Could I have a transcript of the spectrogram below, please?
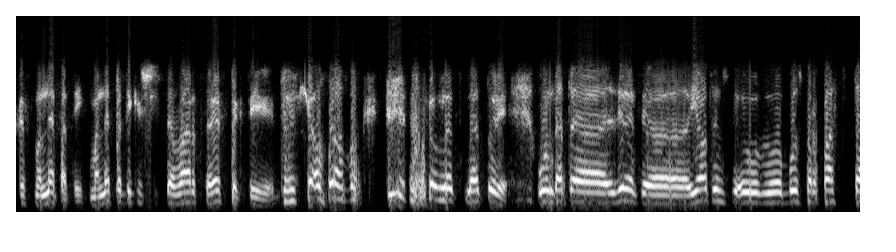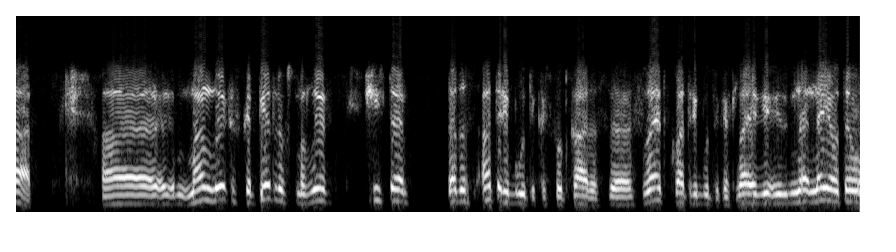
kas man nepatīk. Man nepatīk šis te vārds respektīvi. Tas jau labāk natūri. Un tad, ziniet, jautājums būs par pastu tādu. Man liekas, ka pietrūks mazliet šis te tādas atribūtikas, kaut kādas svētku atribūtikas, lai ne, ne jau tev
